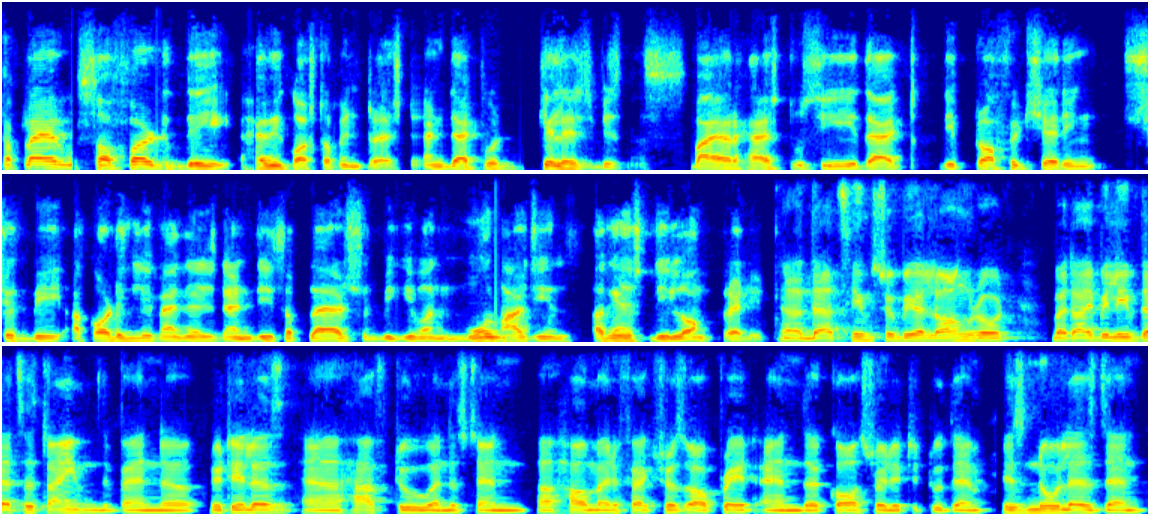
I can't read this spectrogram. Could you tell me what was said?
supplier suffered the heavy cost of interest and that would kill his business. Buyer has to see that the profit sharing should be accordingly managed and the suppliers should be given more margins against the long credit. Uh, that seems to be a long road, but I believe that's a time when uh, retailers uh, have to understand uh, how manufacturers operate and the cost related to them is no less than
